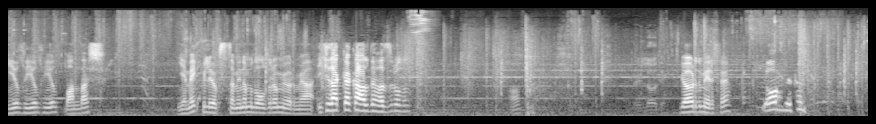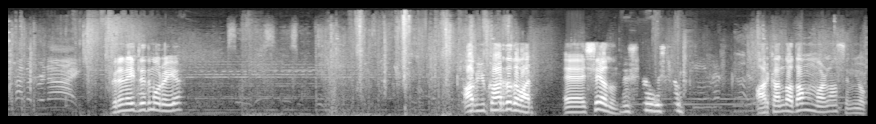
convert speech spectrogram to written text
Heal heal heal bandaj. Yemek bile yok staminamı dolduramıyorum ya. 2 dakika kaldı hazır olun. Gördüm herifi. Yok yakın. Grenadeledim orayı. Abi yukarıda da var. Ee, şey alın. Düştüm düştüm. Arkanda adam mı var lan senin? Yok.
